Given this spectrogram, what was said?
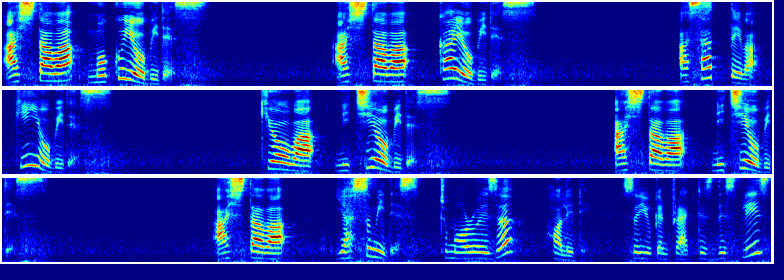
Ashita mokuyobi desu. Ashita は木曜日です明日は火曜日です。あさっては金曜日です。今日は日曜日です。明日は日曜日です。明日は休みです。Tomorrow is a holiday. So you can practice this please.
